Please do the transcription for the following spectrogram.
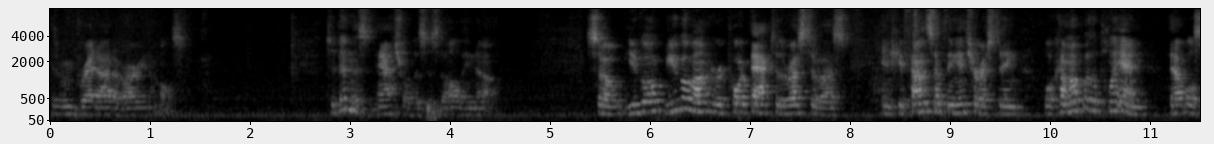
has been bred out of our animals. To them, this is natural. This is all they know. So you go, you go out and report back to the rest of us, and if you found something interesting, we'll come up with a plan that will,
